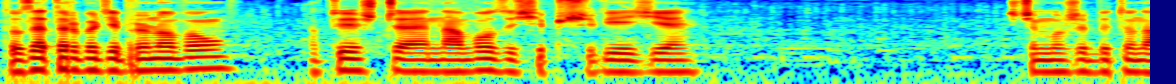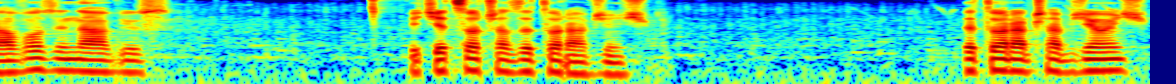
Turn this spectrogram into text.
To Zetor będzie bronował. A tu jeszcze nawozy się przywiezie. Jeszcze może by to nawozy nawiózł. Wiecie co? Trzeba Zetora wziąć. Zetora trzeba wziąć.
